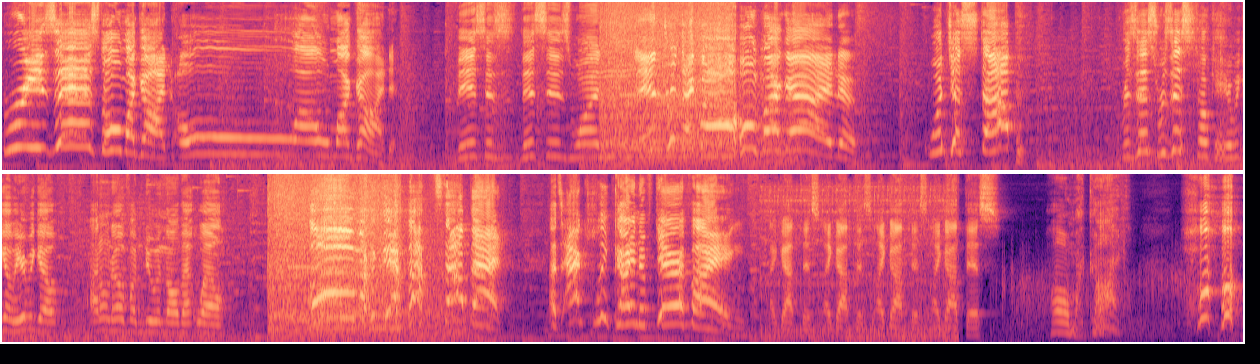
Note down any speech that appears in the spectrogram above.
Resist! Oh my god. Oh, oh my god. This is, this is one interesting. Oh my god! Would you stop? Resist, resist. Okay, here we go, here we go. I don't know if I'm doing all that well. Oh my god! Stop that! That's actually kind of terrifying. I got this, I got this, I got this, I got this. Oh my god.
